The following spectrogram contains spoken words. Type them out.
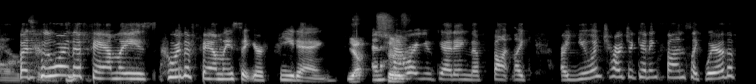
our But who are the families? Who are the families that you're feeding? yep And so how are you getting the fund? Like, are you in charge of getting funds? Like, where are the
